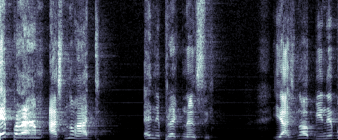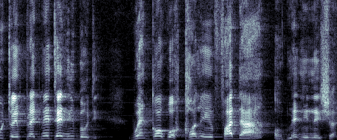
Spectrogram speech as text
Abraham has not had any pregnancy. He has not been able to impregnate anybody when God was calling him father of many nations.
